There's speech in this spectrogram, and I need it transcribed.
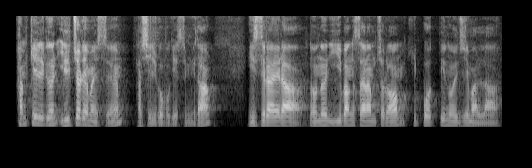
함께 읽은 1절의 말씀 다시 읽어보겠습니다. 이스라엘아 너는 이방 사람처럼 기뻐 뛰놀지 말라.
